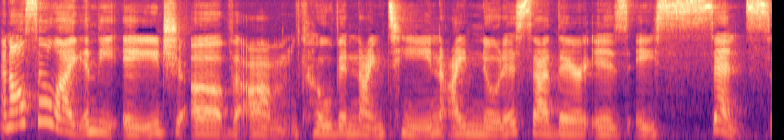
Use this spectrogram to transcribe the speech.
And also, like in the age of um, COVID 19, I noticed that there is a sense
